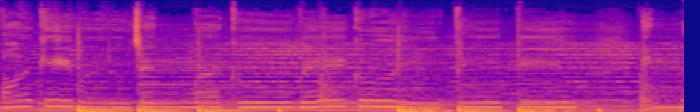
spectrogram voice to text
ಬಾಕಿ ಬರು ಜನ್ಮಕ್ಕೂ ಬೇಕು ಈ ಪ್ರೀತಿಯು. ನಿನ್ನ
